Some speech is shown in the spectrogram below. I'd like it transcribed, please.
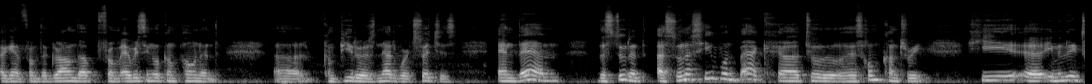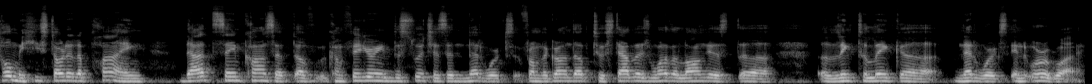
again from the ground up from every single component, uh, computers, network, switches, and then the student, as soon as he went back uh, to his home country, he uh, immediately told me he started applying that same concept of configuring the switches and networks from the ground up to establish one of the longest link to link networks in Uruguay.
